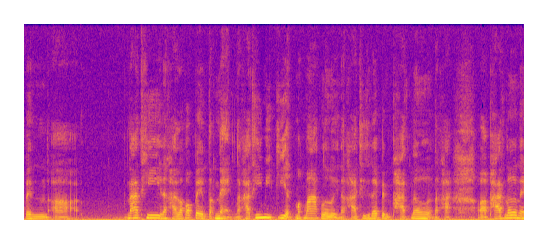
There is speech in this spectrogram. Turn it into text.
เป็น หน้าที่นะคะ แล้วก็เป็นตำแหน่งนะคะที่มีเกียรติมากๆเลยนะคะ ที่จะได้เป็น partner นะคะ partner ใน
